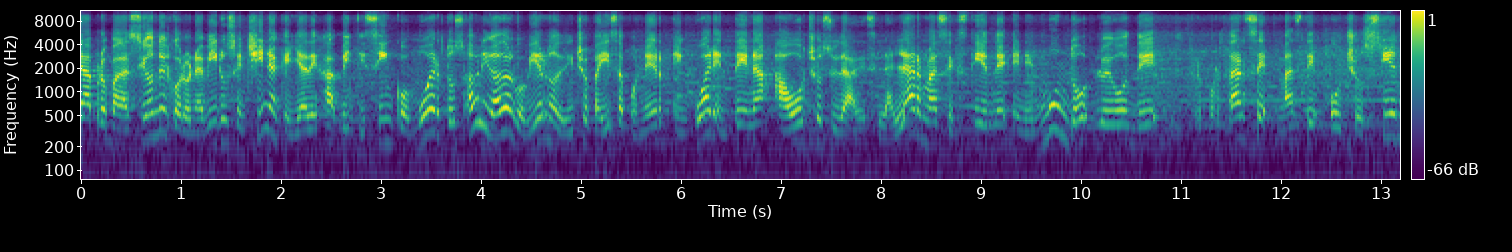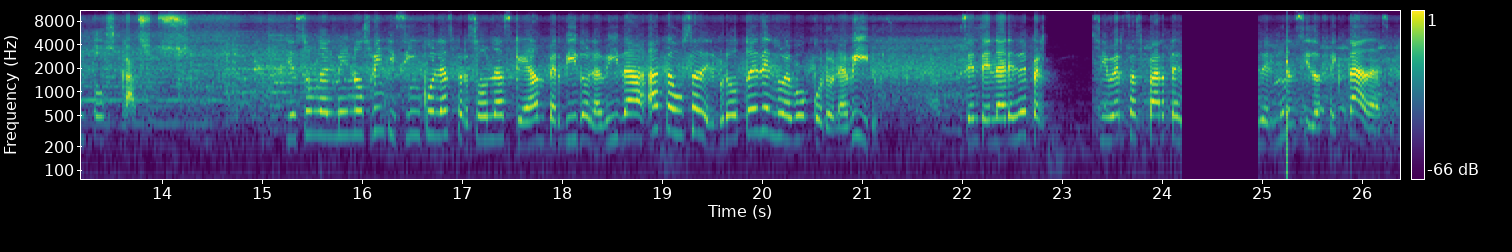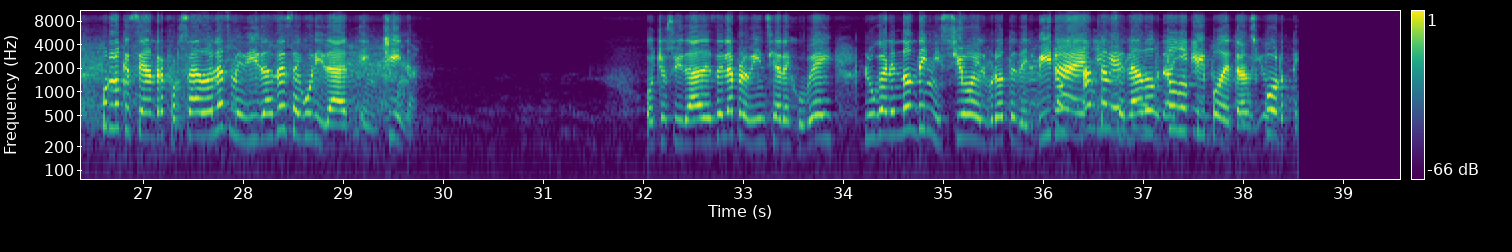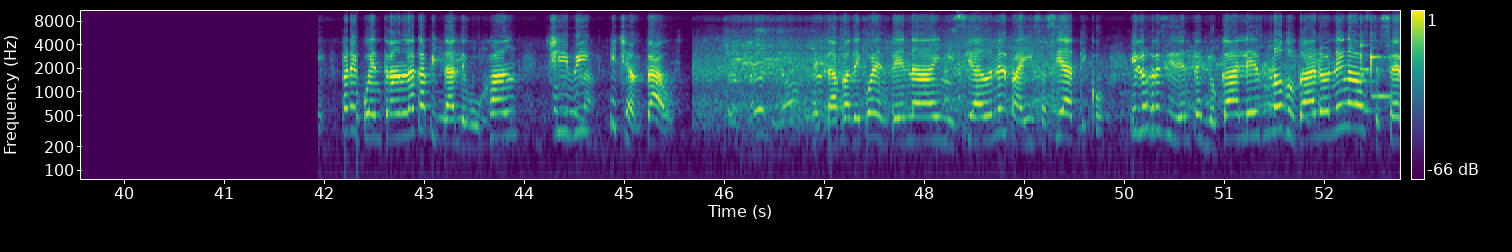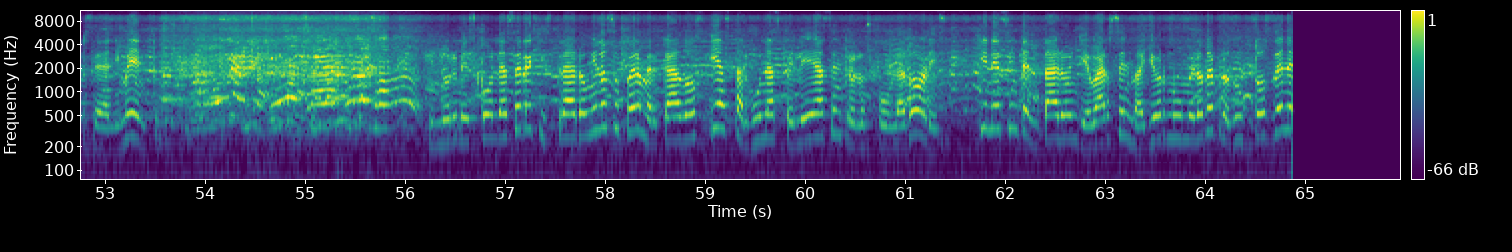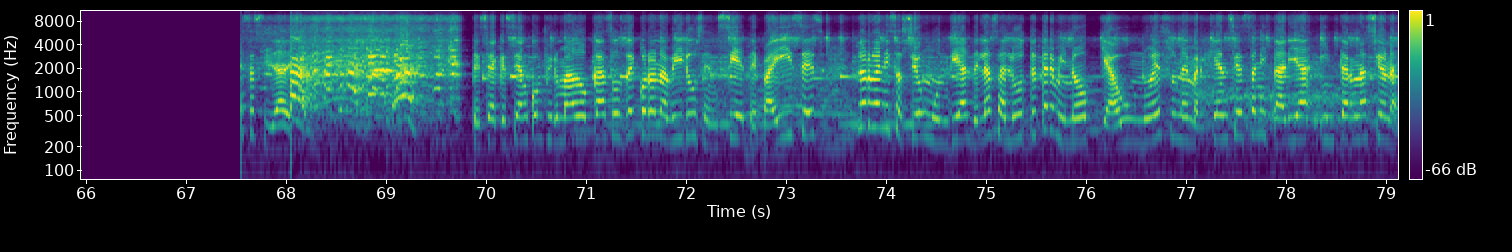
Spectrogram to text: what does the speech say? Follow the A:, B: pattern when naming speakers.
A: La propagación del coronavirus en China, que ya deja 25 muertos, ha obligado al gobierno de dicho país a poner en cuarentena a ocho ciudades. La alarma se extiende en el mundo luego de reportarse más de 800 casos.
B: Ya son al menos 25 las personas que han perdido la vida a causa del brote del nuevo coronavirus. Centenares de personas en diversas partes del mundo han sido afectadas, por lo que se han reforzado las medidas de seguridad en China. Ocho ciudades de la provincia de Hubei, lugar en donde inició el brote del virus, han cancelado todo tipo de transporte. Para encuentran la capital de Wuhan, Chibi y Chantao. La etapa de cuarentena ha iniciado en el país asiático y los residentes locales no dudaron en abastecerse de alimentos. Enormes colas se registraron en los supermercados y hasta algunas peleas entre los pobladores, quienes intentaron llevarse el mayor número de productos de necesidades. Pese a que se han confirmado casos de coronavirus en siete países, la Organización Mundial de la Salud determinó que aún no es una emergencia sanitaria internacional.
